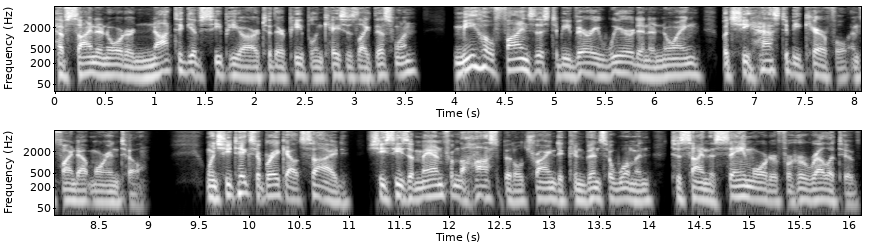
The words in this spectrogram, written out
have signed an order not to give CPR to their people in cases like this one. Miho finds this to be very weird and annoying, but she has to be careful and find out more intel. When she takes a break outside, she sees a man from the hospital trying to convince a woman to sign the same order for her relative,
